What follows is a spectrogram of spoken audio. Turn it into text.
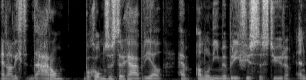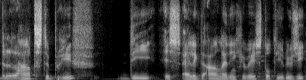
En allicht daarom begon zuster Gabriel hem anonieme briefjes te sturen. En de laatste brief, die is eigenlijk de aanleiding geweest tot die ruzie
